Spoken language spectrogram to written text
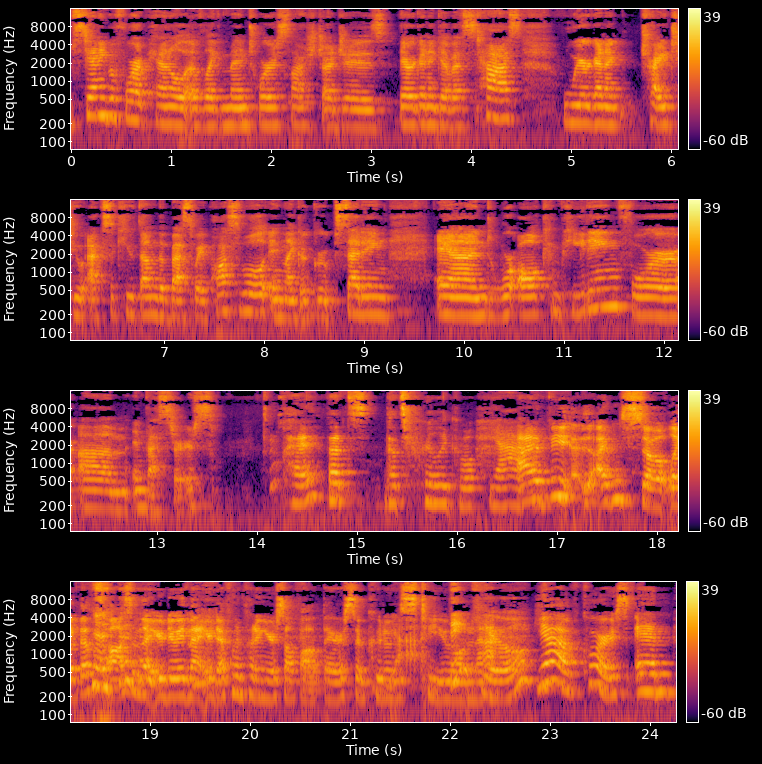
standing before a panel of like mentors slash judges. They're going to give us tasks. We're going to try to execute them the best way possible in like a group setting and we're all competing for um, investors. Okay, that's that's really cool. Yeah, I'd be. I'm so like that's awesome that you're doing that. You're definitely putting yourself out there. So kudos yeah. to you Thank on that. You. Yeah, of course. And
